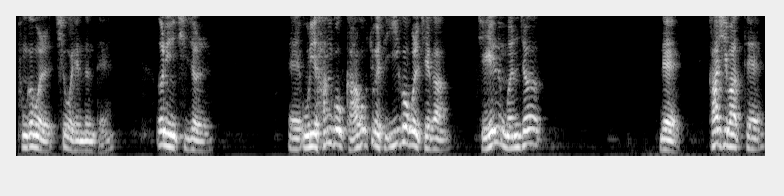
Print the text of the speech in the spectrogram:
풍금을 치고 했는데 어린 시절 에, 우리 한국 가곡 중에서 이 곡을 제가 제일 먼저 네, 가시밭에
